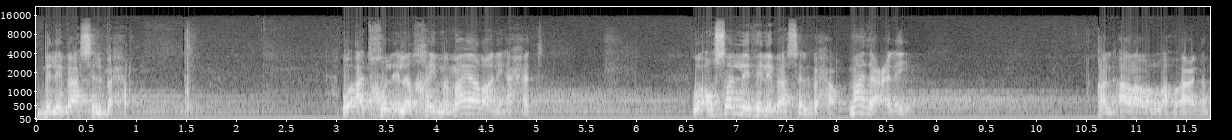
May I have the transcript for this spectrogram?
بلباس البحر. وأدخل إلى الخيمة ما يراني أحد. وأصلي في لباس البحر ماذا علي؟ قال أرى والله أعلم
